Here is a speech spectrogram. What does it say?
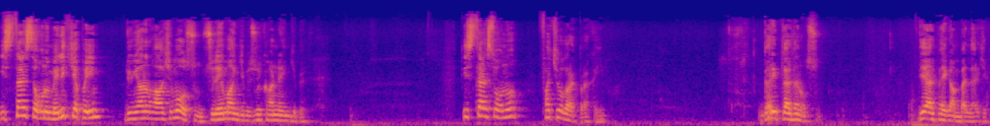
isterse onu melik yapayım, dünyanın hakimi olsun, Süleyman gibi, Zülkarneyn gibi. İsterse onu fakir olarak bırakayım. Gariplerden olsun. Diğer peygamberler gibi.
